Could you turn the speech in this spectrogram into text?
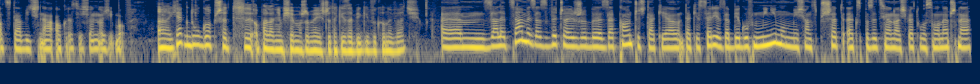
odstawić na okres jesienno-zimowy. A jak długo przed opalaniem się możemy jeszcze takie zabiegi wykonywać? Zalecamy zazwyczaj, żeby zakończyć takie, takie serie zabiegów minimum miesiąc przed ekspozycją na światło słoneczne.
